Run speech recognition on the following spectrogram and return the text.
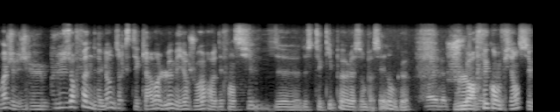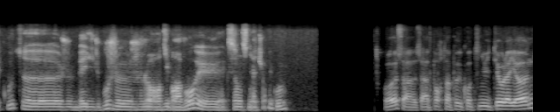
Moi, j'ai eu plusieurs fans de Lyon dire que c'était carrément le meilleur joueur euh, défensif de, cette équipe euh, la saison passée. Donc, euh, je leur fais confiance. Écoute, je, ben, du coup, je, leur dis bravo et excellente signature, du coup. Ouais, ça, apporte un peu de continuité aux Lions.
